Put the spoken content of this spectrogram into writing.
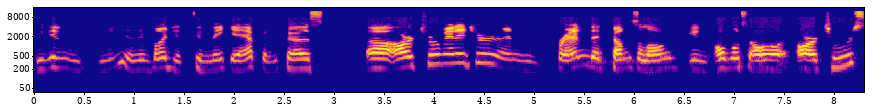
we didn't need any budget to make it happen because uh, our tour manager and friend that comes along in almost all our tours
